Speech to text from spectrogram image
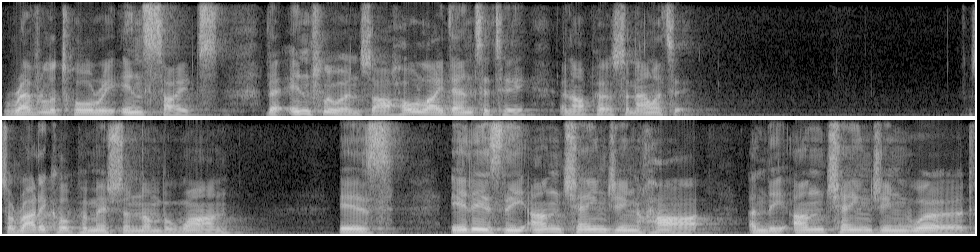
revelatory insights that influence our whole identity and our personality. So, radical permission number one is it is the unchanging heart and the unchanging word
